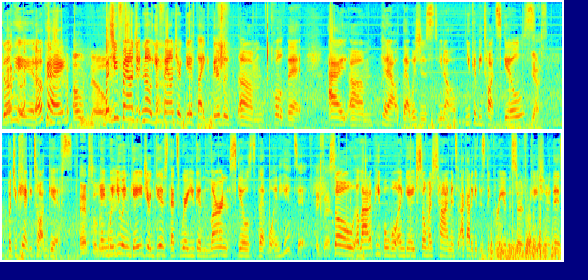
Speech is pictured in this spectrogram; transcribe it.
Go ahead, okay. Oh no. But you found your no, you found your gift. Like there's a um, quote that I um, put out that was just you know you can be taught skills, Yes. But you can't be taught gifts. Absolutely. And when you engage your gifts, that's where you can learn skills that will enhance it. Exactly. So a lot of people will engage so much time into I got to get this degree or this certification or this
